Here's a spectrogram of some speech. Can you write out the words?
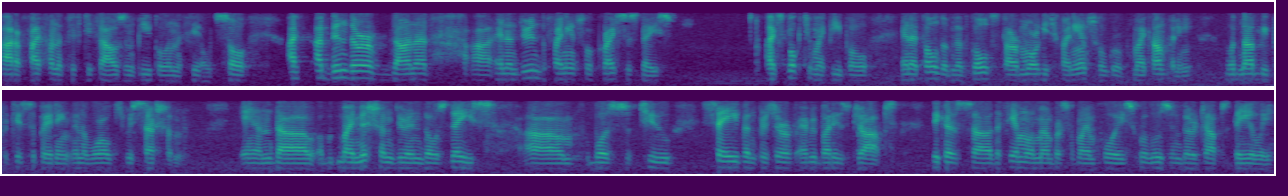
out of 550,000 people in the field. So I, I've been there, done it, uh, and then during the financial crisis days, I spoke to my people and I told them that Gold Star Mortgage Financial Group, my company, would not be participating in the world's recession. And uh, my mission during those days um, was to save and preserve everybody's jobs because uh, the family members of my employees were losing their jobs daily.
